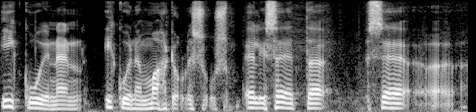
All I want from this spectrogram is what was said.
ikuinen, ikuinen mahdollisuus. Eli se, että se äh,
